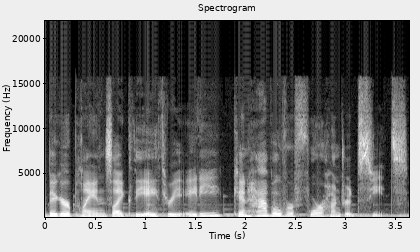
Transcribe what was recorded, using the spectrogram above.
Bigger planes like the A380 can have over 400 seats,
